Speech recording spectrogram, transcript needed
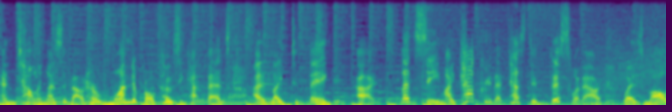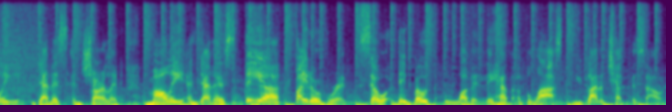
and telling us about her wonderful cozy cat beds. I'd like to thank uh, Let's see, my cat crew that tested this one out was Molly, Dennis, and Charlotte. Molly and Dennis, they uh, fight over it. So they both love it. They have a blast. You got to check this out.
